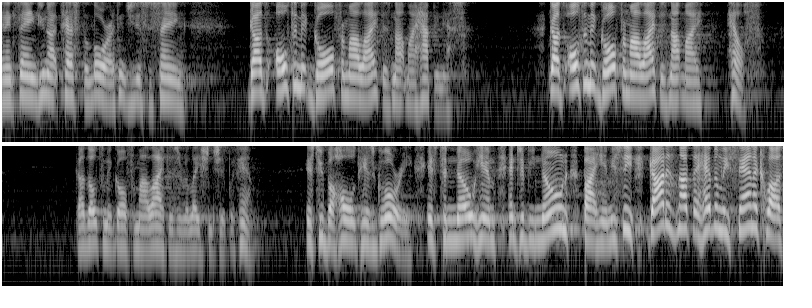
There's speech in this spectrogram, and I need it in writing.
And in saying, do not test the Lord, I think Jesus is saying, God's ultimate goal for my life is not my happiness. God's ultimate goal for my life is not my health. God's ultimate goal for my life is a relationship with Him, is to behold His glory, is to know Him and to be known by Him. You see, God is not the heavenly Santa Claus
